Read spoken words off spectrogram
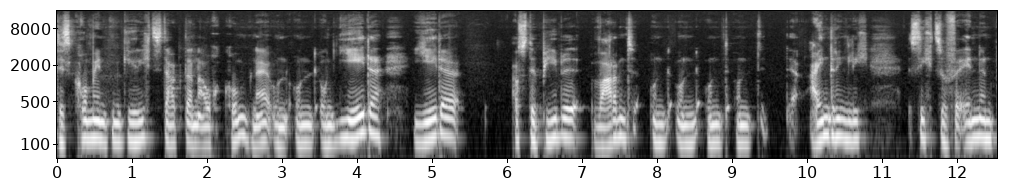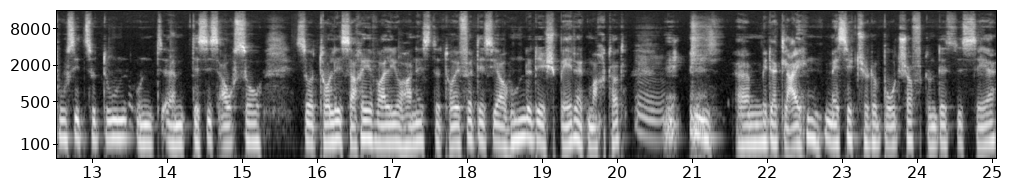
des kommenden Gerichtstag dann auch kommt, ne? Und, und, und jeder, jeder aus der Bibel warnt und, und, und, und eindringlich sich zu verändern, Buße zu tun. Und ähm, das ist auch so, so eine tolle Sache, weil Johannes der Täufer das Jahrhunderte später gemacht hat. Mhm. Ähm, mit der gleichen Message oder Botschaft. Und das ist sehr,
